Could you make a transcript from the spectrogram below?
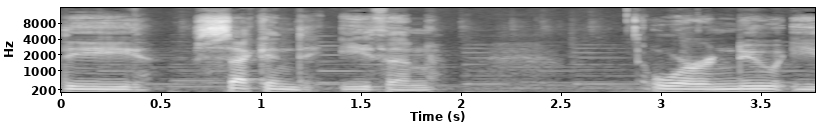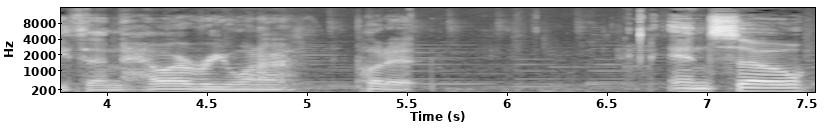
the second Ethan or new Ethan, however you want to put it. And so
